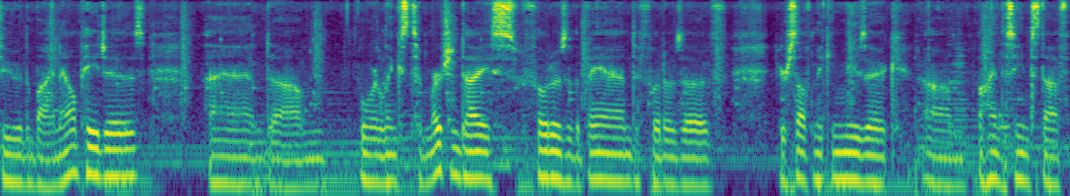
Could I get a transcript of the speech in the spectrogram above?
to the buy now pages and um, or links to merchandise, photos of the band, photos of yourself making music, um, behind the scenes stuff,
